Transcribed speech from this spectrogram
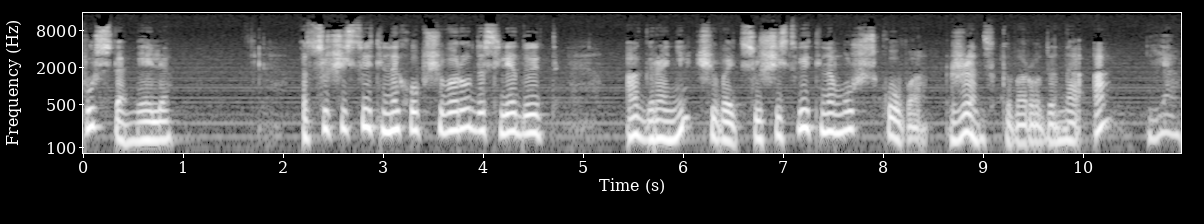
пустомеля. От существительных общего рода следует ограничивать существительно мужского, женского рода на «а», «я».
